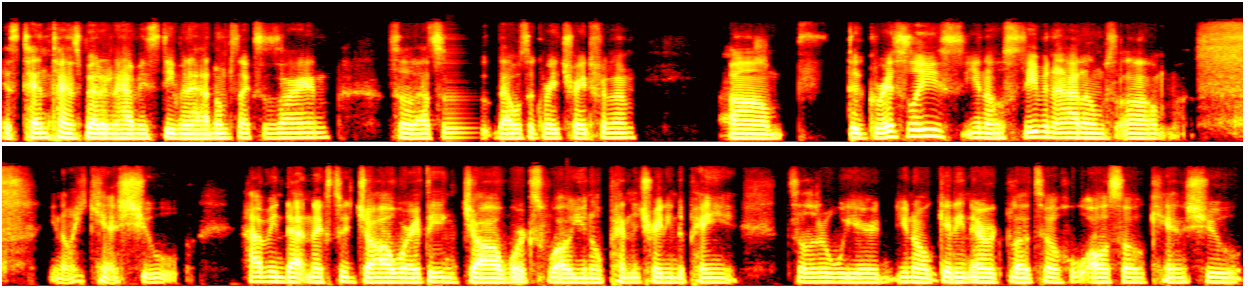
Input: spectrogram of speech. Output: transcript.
is ten times better than having Steven Adams next to Zion. So that's a, that was a great trade for them. Um, the Grizzlies, you know, Steven Adams, um, you know, he can't shoot. Having that next to Ja, where I think Ja works well, you know, penetrating the paint, it's a little weird. You know, getting Eric Bledsoe, who also can shoot.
